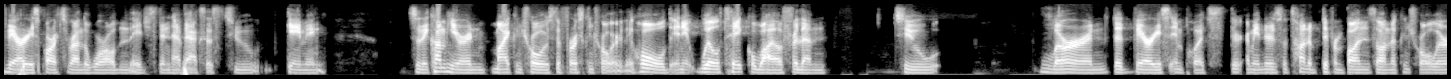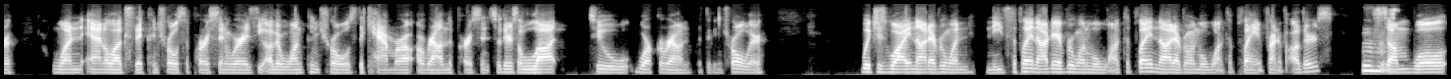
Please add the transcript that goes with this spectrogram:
various parts around the world and they just didn't have access to gaming. So they come here, and my controller is the first controller they hold, and it will take a while for them to learn the various inputs. There, I mean, there's a ton of different buttons on the controller. One analog stick controls the person, whereas the other one controls the camera around the person. So there's a lot to work around with the controller, which is why not everyone needs to play. Not everyone will want to play. Not everyone will want to play in front of others. Mm-hmm. Some will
